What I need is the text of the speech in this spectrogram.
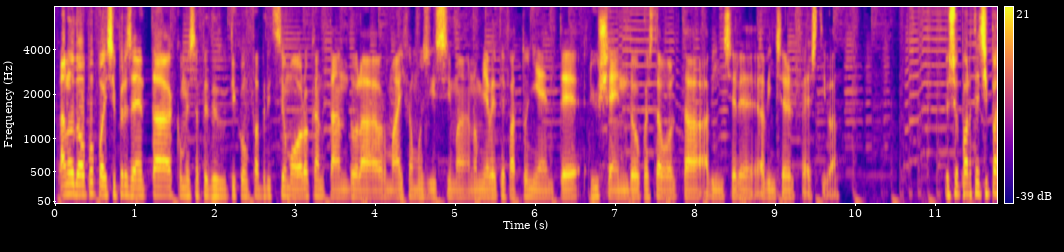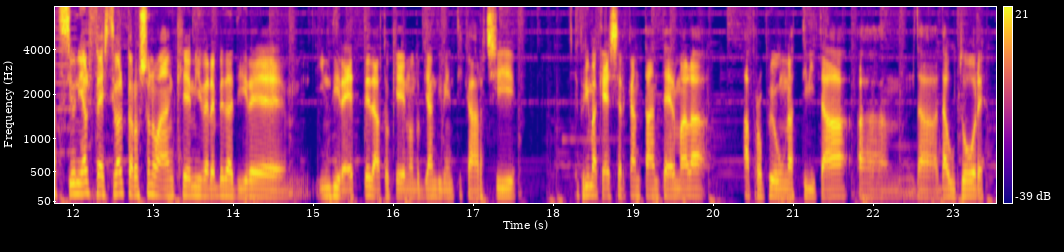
L'anno dopo poi si presenta, come sapete tutti, con Fabrizio Moro cantando la ormai famosissima Non mi avete fatto niente, riuscendo questa volta a vincere, a vincere il festival. Le sue partecipazioni al festival però sono anche, mi verrebbe da dire, indirette, dato che non dobbiamo dimenticarci che prima che essere cantante Ermala ha proprio un'attività ehm, da, da autore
